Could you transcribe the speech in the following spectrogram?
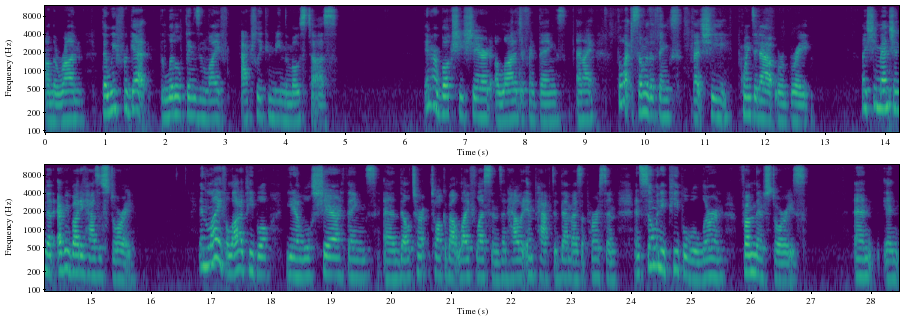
on the run, that we forget the little things in life actually can mean the most to us. In her book, she shared a lot of different things, and I thought some of the things that she pointed out were great. Like she mentioned that everybody has a story in life, a lot of people, you know, will share things and they'll talk about life lessons and how it impacted them as a person. And so many people will learn from their stories. And, and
